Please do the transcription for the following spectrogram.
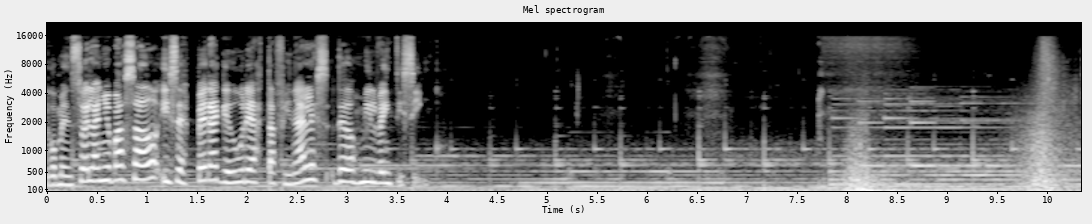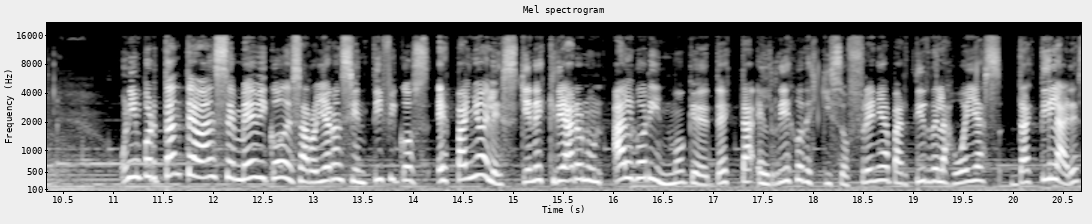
comenzó el año pasado y se espera que dure hasta finales de 2025. Un importante avance médico desarrollaron científicos españoles, quienes crearon un algoritmo que detecta el riesgo de esquizofrenia a partir de las huellas dactilares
